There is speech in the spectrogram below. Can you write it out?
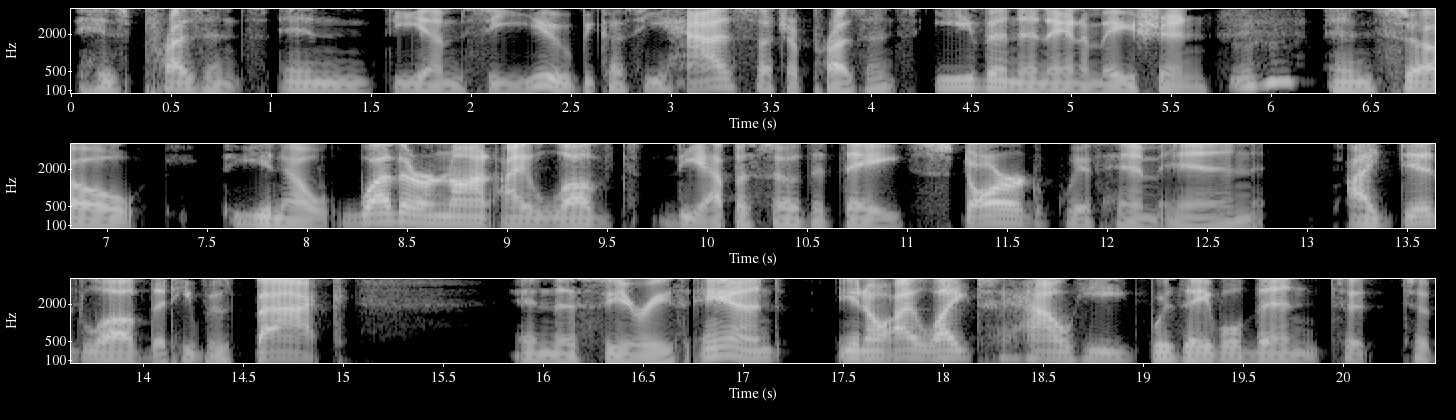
his presence in the MCU because he has such a presence even in animation Mhm. and so you know, whether or not I loved the episode that they starred with him in, I did love that he was back in this series. And, you know, I liked how he was able then to, to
